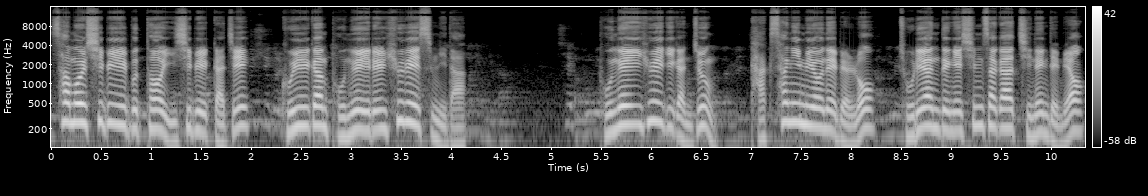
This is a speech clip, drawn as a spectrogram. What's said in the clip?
3월 12일부터 20일까지 9일간 본회의를 휴회했습니다. 본회의 휴회 기간 중 각 상임위원회별로 조례안 등의 심사가 진행되며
